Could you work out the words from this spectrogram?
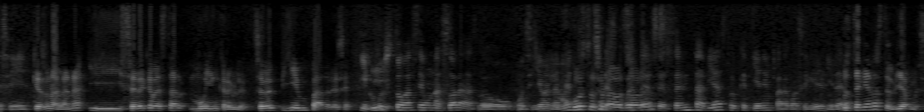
Sí. que es una lana, y se ve que va a estar muy increíble. Se ve bien padre ese. Y justo hace unas horas lo consiguieron en la meta. Justo hace unas Después horas. de 60 días creo que tienen para conseguir el dinero. Pues tenían hasta el viernes.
